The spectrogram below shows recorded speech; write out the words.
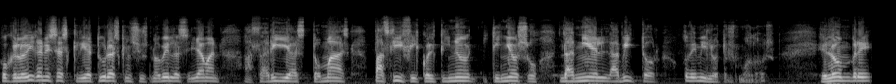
o que lo digan esas criaturas que en sus novelas se llaman Azarías, Tomás, Pacífico, el Tiñoso, Daniel, la Víctor, o de mil otros modos. El hombre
